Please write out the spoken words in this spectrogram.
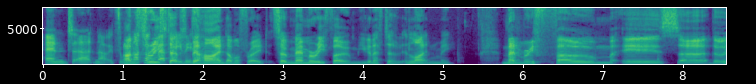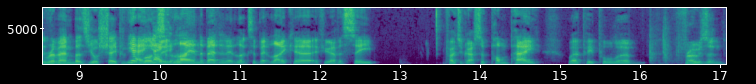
And uh, no, it's. We're I'm not three about steps PVC. behind, I'm afraid. So memory foam, you're going to have to enlighten me. Memory foam is uh, the It remembers your shape of Yeah, your you body. just lie in the bed and it looks a bit like uh, if you ever see photographs of Pompeii where people were frozen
